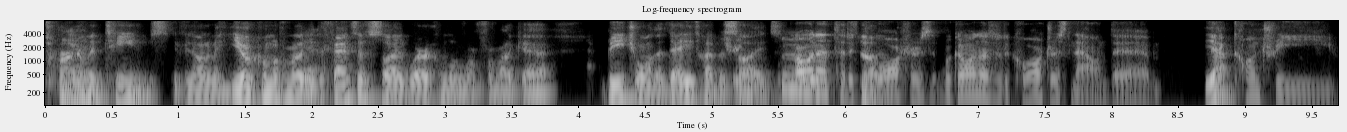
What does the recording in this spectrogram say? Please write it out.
tournament teams. If you know what I mean, you're coming from like Yeah. a defensive side, we're coming from like a beat you on the day type of sides. Mm. Going into the So- quarters, we're going into the quarters now, and the, Yeah. the country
